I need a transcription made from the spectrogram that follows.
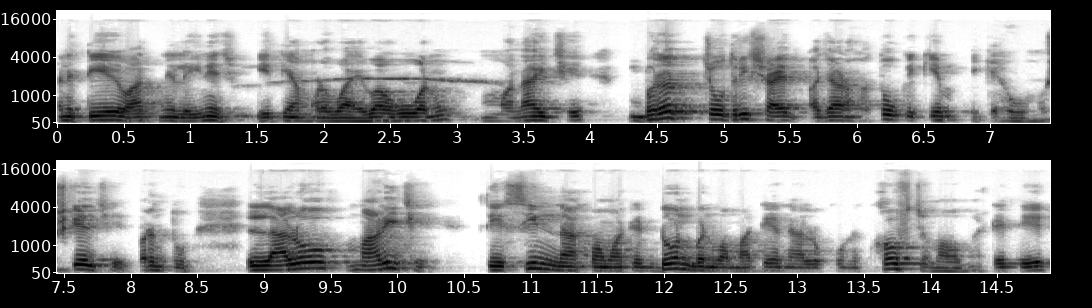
અને તે વાતને લઈને જ એ ત્યાં મળવા આવ્યા હોવાનું મનાય છે. ભરત ચૌધરી શાયદ અજાણ હતો કે કેમ એ કહેવું મુશ્કેલ છે. પરંતુ લાલો માળી છે તે સીન નાખવા માટે, ડોન બનવા માટે અને આ લોકોને ખોફ જમાવવા માટે તે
